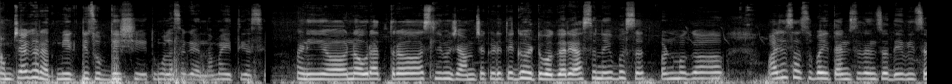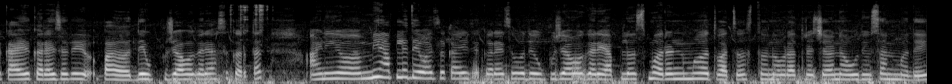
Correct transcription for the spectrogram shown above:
आमच्या घरात मी एकटीच उपदेशी आहे तुम्हाला सगळ्यांना माहिती असेल. आणि नवरात्र असली म्हणजे आमच्याकडे ते घट वगैरे असं नाही बसत पण मग माझ्या सासूबाई त्यांचं त्यांचं देवीचं काय करायचं ते पा देवपूजा वगैरे असं करतात. आणि मी आपल्या देवाचं काय ते करायचं व देवपूजा वगैरे आपलं स्मरण महत्त्वाचं असतं नवरात्राच्या नऊ दिवसांमध्ये.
